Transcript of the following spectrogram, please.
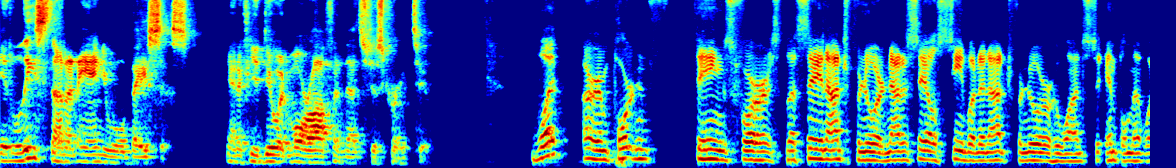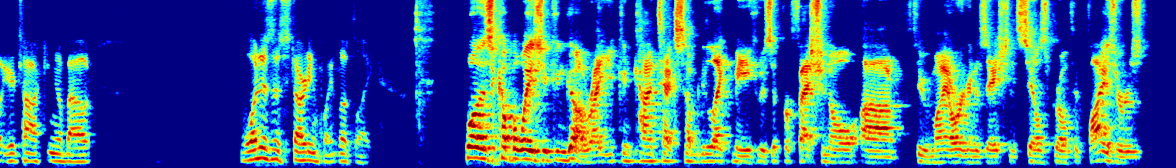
at least on an annual basis. And if you do it more often, that's just great too. What are important things for, let's say, an entrepreneur, not a sales team, but an entrepreneur who wants to implement what you're talking about? What does a starting point look like? Well, there's a couple ways you can go, right? You can contact somebody like me who's a professional uh, through my organization, Sales Growth Advisors,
